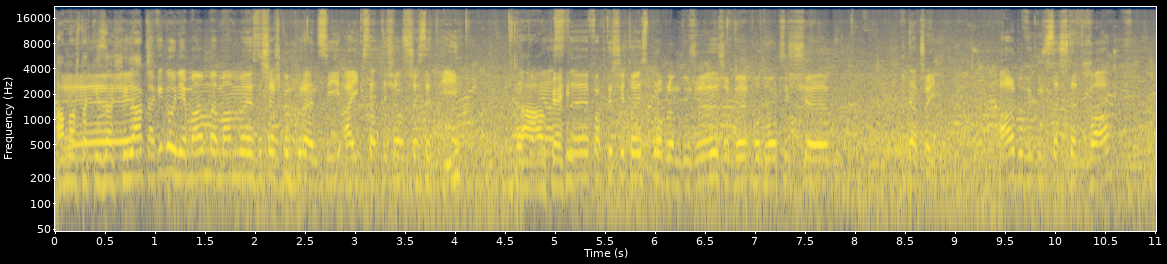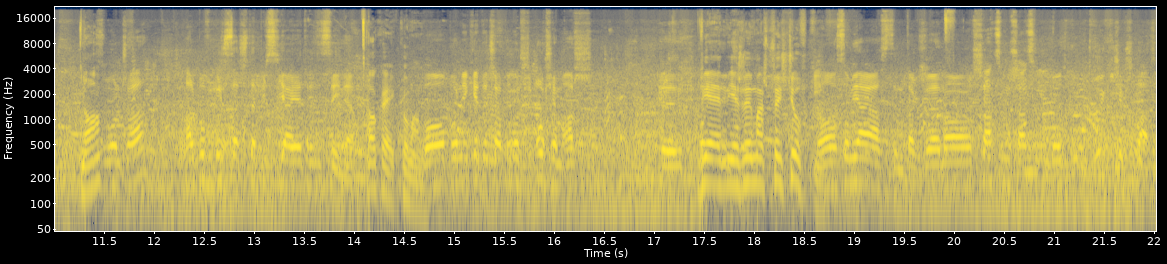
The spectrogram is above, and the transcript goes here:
A masz taki Eee, zasilacz? Takiego nie mam, mamy zasilacz konkurencji AX 1600i. Natomiast okej. e, faktycznie to jest problem duży, żeby podłączyć się inaczej. Albo wykorzystać te dwa No, złącza, albo wykorzystać te PCI tradycyjne. okej, kumam. Bo, bo niekiedy trzeba podłączyć 8 aż. Wiem, jeżeli masz przejściówki. No są jaja z tym, także no szacun, szacun, bo dwójki się przydadzą.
